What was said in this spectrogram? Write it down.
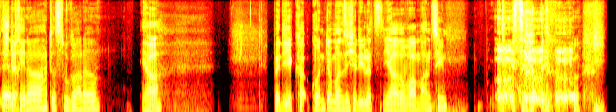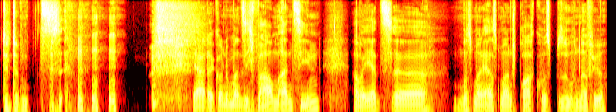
Äh, Trainer hattest du gerade? Ja. Bei dir konnte man sich ja die letzten Jahre warm anziehen. ja, da konnte man sich warm anziehen. Aber jetzt äh, muss man erstmal einen Sprachkurs besuchen dafür.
